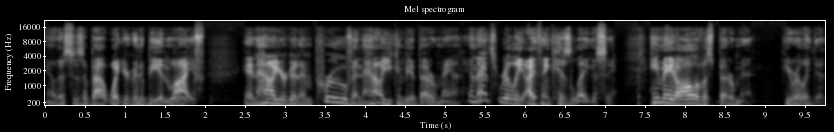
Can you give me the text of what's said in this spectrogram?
You know, this is about what you're going to be in life and how you're going to improve and how you can be a better man. And that's really, I think, his legacy. He made all of us better men. He really did.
